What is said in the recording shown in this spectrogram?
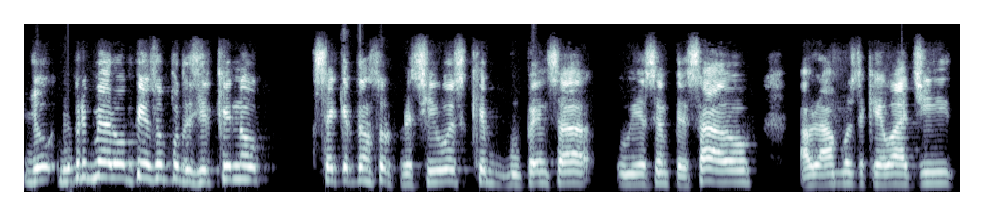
yo, primero empiezo por decir que no sé qué tan sorpresivo es que Bupensa hubiese empezado. Hablábamos de que Baji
